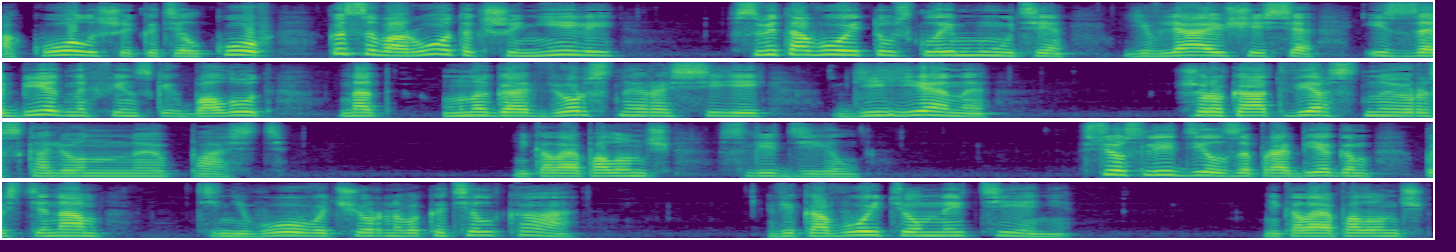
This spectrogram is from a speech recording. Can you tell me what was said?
околышей, котелков, косовороток, шинелей, в световой тусклой мути, являющейся из-за бедных финских болот над многоверстной Россией гиены, широкоотверстную раскаленную пасть. Николай Аполлоныч следил. Все следил за пробегом по стенам теневого черного котелка, вековой темной тени. Николай Аполлоныч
